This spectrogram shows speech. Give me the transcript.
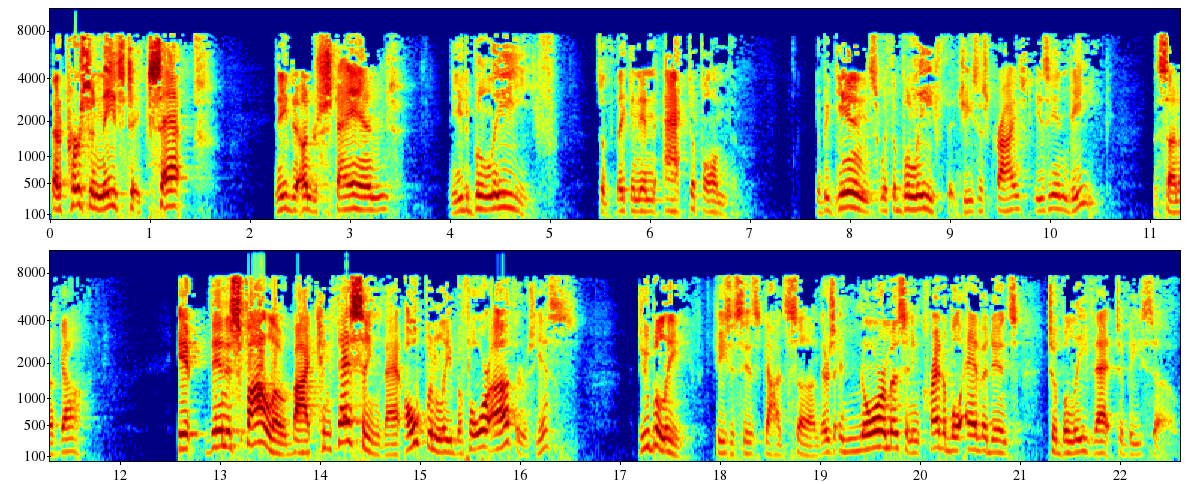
that a person needs to accept, need to understand, need to believe so that they can then act upon them. It begins with a belief that Jesus Christ is indeed the Son of God. It then is followed by confessing that openly before others. Yes, I do believe Jesus is God's Son. There's enormous and incredible evidence to believe that to be so.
